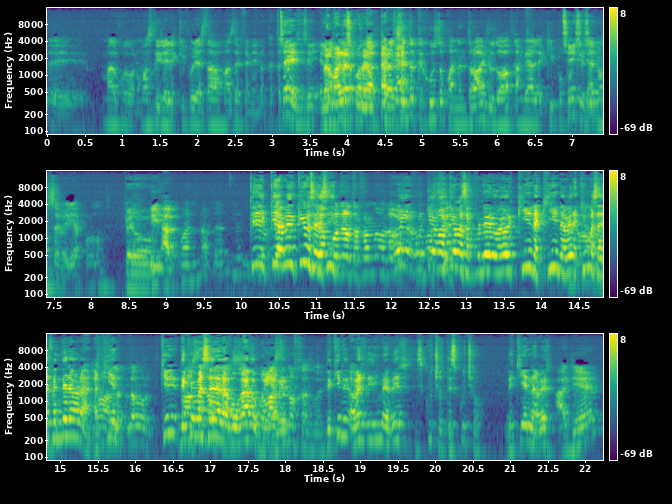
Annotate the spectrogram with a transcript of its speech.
eh, mal juego, nomás que ya el equipo ya estaba más defendiendo que Sí, atacando. sí, sí. Pero, Lo malo es cuando pero- siento que justo cuando entró ayudó a cambiar el equipo Sí, porque sí, ya sí. no se veía por dónde. pero... Y a, bueno, no, no, ¿Qué, no, qué? A ver, ¿qué ibas a Voy a decir? poner otra forma, A luego- ver, no ¿qué, sé. qué vas a poner? A ver, ¿quién? ¿A quién? A ver, ¿a quién vas a defender ahora? ¿A quién? lo- luego- ¿Quién- ¿De quién te va a ser el abogado, güey? A ver, enojas, güey. ¿De quién? A ver, dime, a ver, escucho, te escucho. ¿De quién? A ver. Ayer,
